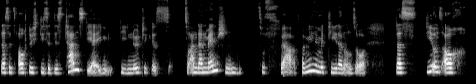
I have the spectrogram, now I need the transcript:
das jetzt auch durch diese Distanz, die ja irgendwie nötig ist, zu anderen Menschen, zu ja, Familienmitgliedern und so, dass die uns auch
